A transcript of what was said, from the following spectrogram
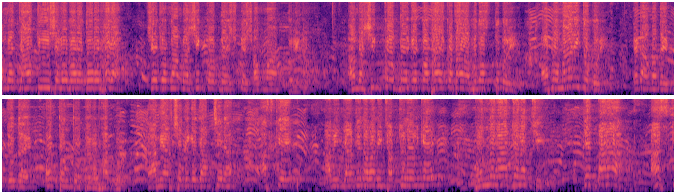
আমরা জাতি হিসেবে বড় দুর্ভাগা, সেজন্য আমরা শিক্ষকদেরকে সম্মান করি না। আমরা শিক্ষকদেরকে কথায় কথায় অপদস্থ করি, অপমানিত করি। এটা আমাদের জন্য অত্যন্ত দুর্ভাগ্য। আমি আর সেদিকে যাচ্ছি না। আজকে আমি জাতীয়তাবাদী ছাত্রদলকে ধন্যবাদ জানাচ্ছি যে তারা আজকে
